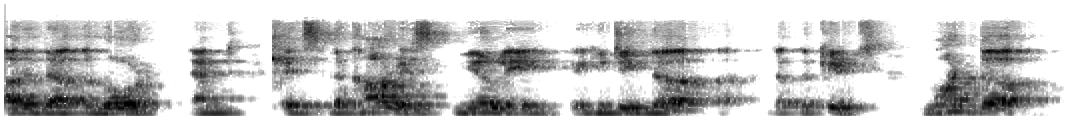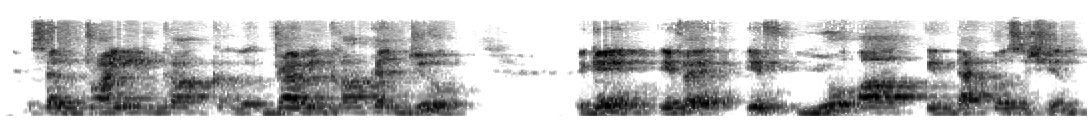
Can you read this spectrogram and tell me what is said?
are in the road, and it's the car is nearly hitting the uh, the, the kids. What the self-driving car driving car can do? Again, if a, if you are in that position,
